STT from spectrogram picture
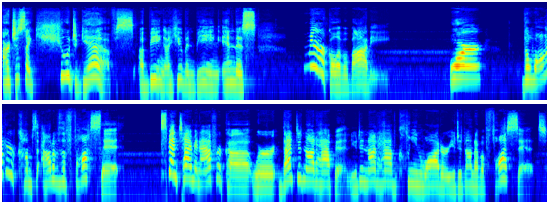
are just like huge gifts of being a human being in this miracle of a body, or the water comes out of the faucet I spent time in Africa where that did not happen. You did not have clean water, you did not have a faucet.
